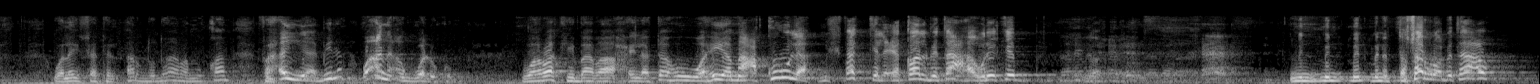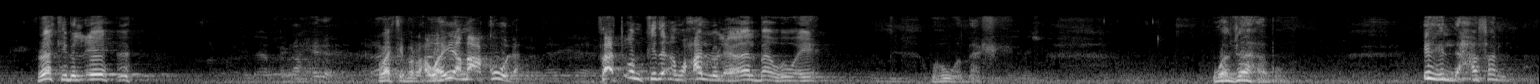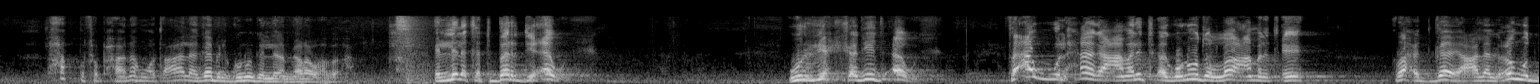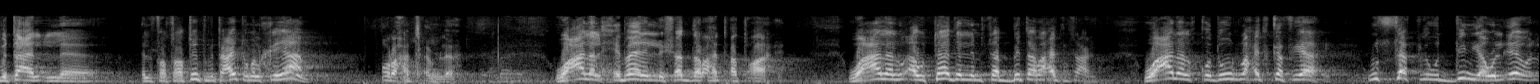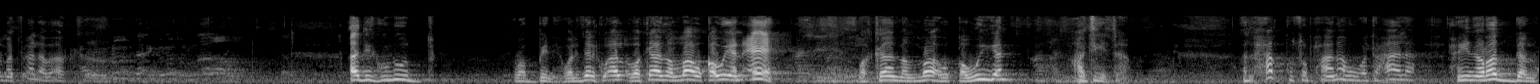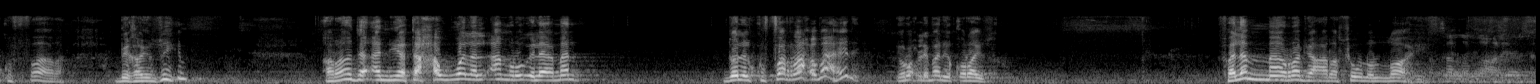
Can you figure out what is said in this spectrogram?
وليست الأرض دار مقام فهيا بنا وأنا أولكم. وركب راحلته وهي معقولة مش فك العقال بتاعها وركب. من من من من التسرع بتاعه راكب الإيه؟ راكب الراحله وهي معقولة. فتقوم كده قاموا حلوا العيال بقى وهو إيه؟ وهو ماشي. وذهبوا. إيه اللي حصل؟ الحق سبحانه وتعالى جاب الجنود اللي لم يروها بقى. الليلة كانت برد قوي. والريح شديد قوي. فأول حاجة عملتها جنود الله عملت إيه؟ راحت جاية على العمد بتاع ال- الفساطيط بتاعتهم الخيام وراحت حملها وعلى الحبال اللي شدة راحت قطعاها وعلى الأوتاد اللي مثبتة راحت عارف وعلى القدور راحت كافياها والسفل والدنيا والإيه والمسألة بقى. أدي جنود ربنا. ولذلك قال وكان الله قويا إيه؟ وكان الله قويا عزيزا. الحق سبحانه وتعالى حين رد الكفار بغيظهم أراد أن يتحول الأمر إلى من؟ دول الكفار راحوا بقى هنا يروح لبني قريظة. فلما رجع رسول الله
